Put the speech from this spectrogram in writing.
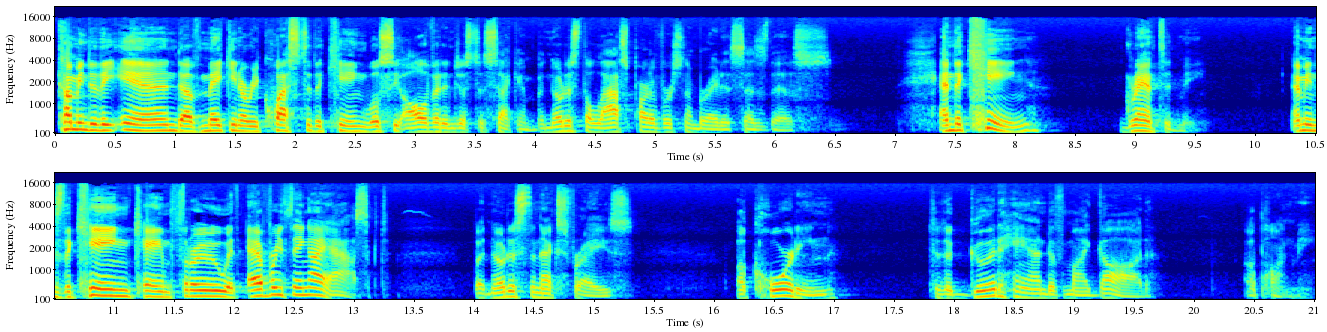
coming to the end of making a request to the king. We'll see all of it in just a second. But notice the last part of verse number eight, it says this And the king granted me. That means the king came through with everything I asked. But notice the next phrase according to the good hand of my God upon me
